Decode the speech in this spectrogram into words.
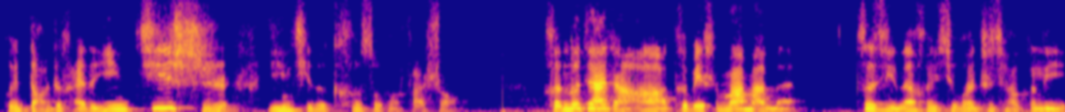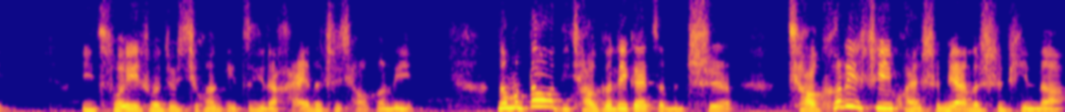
会导致孩子因积食引起的咳嗽或发烧。很多家长啊，特别是妈妈们，自己呢很喜欢吃巧克力。你所以说就喜欢给自己的孩子吃巧克力，那么到底巧克力该怎么吃？巧克力是一款什么样的食品呢？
